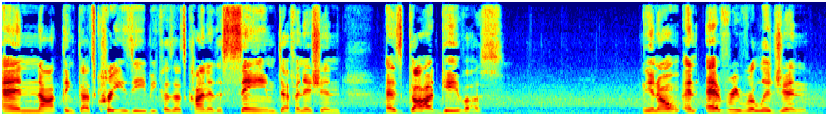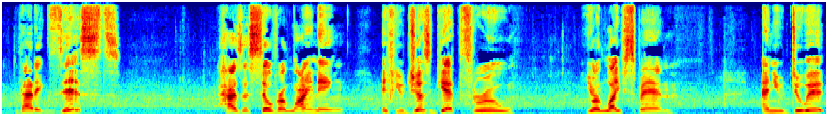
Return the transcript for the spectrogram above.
and not think that's crazy because that's kind of the same definition as God gave us. You know, and every religion that exists has a silver lining if you just get through your lifespan and you do it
